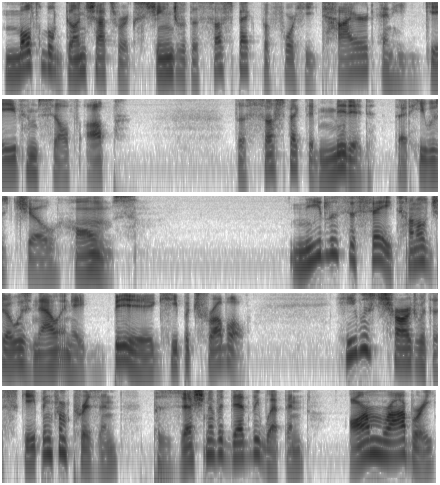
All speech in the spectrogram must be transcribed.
Multiple gunshots were exchanged with the suspect before he tired and he gave himself up. The suspect admitted that he was Joe Holmes. Needless to say, Tunnel Joe was now in a big heap of trouble. He was charged with escaping from prison, possession of a deadly weapon, armed robbery,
